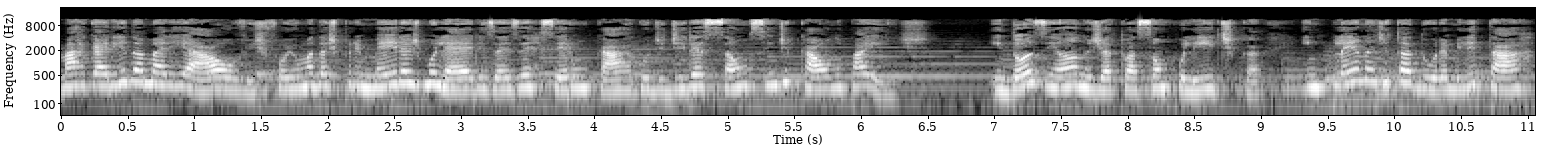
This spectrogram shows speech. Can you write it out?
Margarida Maria Alves foi uma das primeiras mulheres a exercer um cargo de direção sindical no país. Em 12 anos de atuação política, em plena ditadura militar,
